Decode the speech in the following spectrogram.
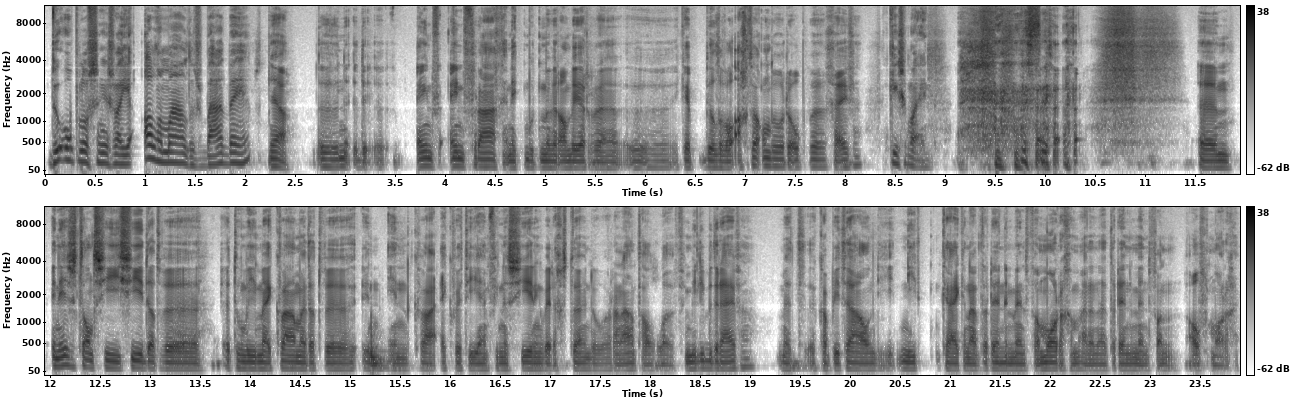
de oplossing is waar je allemaal dus baat bij hebt? Ja, Eén vraag en ik moet me dan weer. Uh, ik heb, wilde wel acht antwoorden op uh, geven. Kies er maar één. um, in eerste instantie zie je dat we, toen we hiermee kwamen, dat we in, in qua equity en financiering werden gesteund door een aantal familiebedrijven. Met kapitaal die niet kijken naar het rendement van morgen, maar naar het rendement van overmorgen.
